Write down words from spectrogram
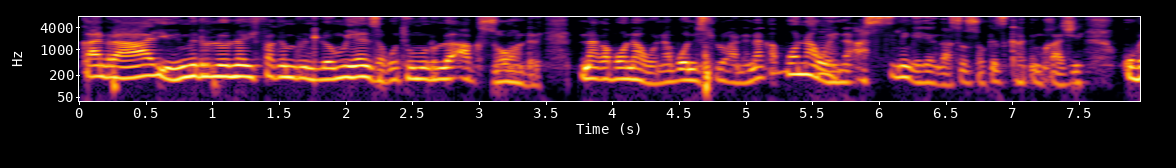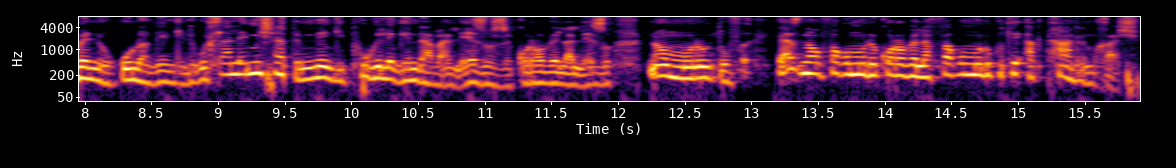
kanti hayi imintu lona ifake emntwini lo uyenza ukuthi umuntu lo akuzondre. Nakabona wena abona isilwane nakabona wena asilingeke ngaso soke isikhathi mhashi kube nokulwa ngendlela kuhlala imishado eminingi iphukile ngendaba lezo zekorobela lezo. Na umuntu umuntu ufa- yazi na ufaka umuntu ikorobela faka umuntu ukuthi akuthande mhashi.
